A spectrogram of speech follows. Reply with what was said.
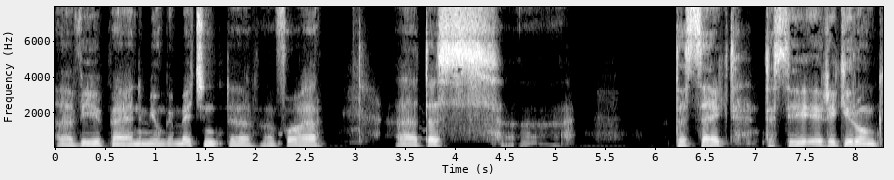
äh, wie bei einem jungen Mädchen äh, vorher. Äh, das, das zeigt, dass die Regierung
